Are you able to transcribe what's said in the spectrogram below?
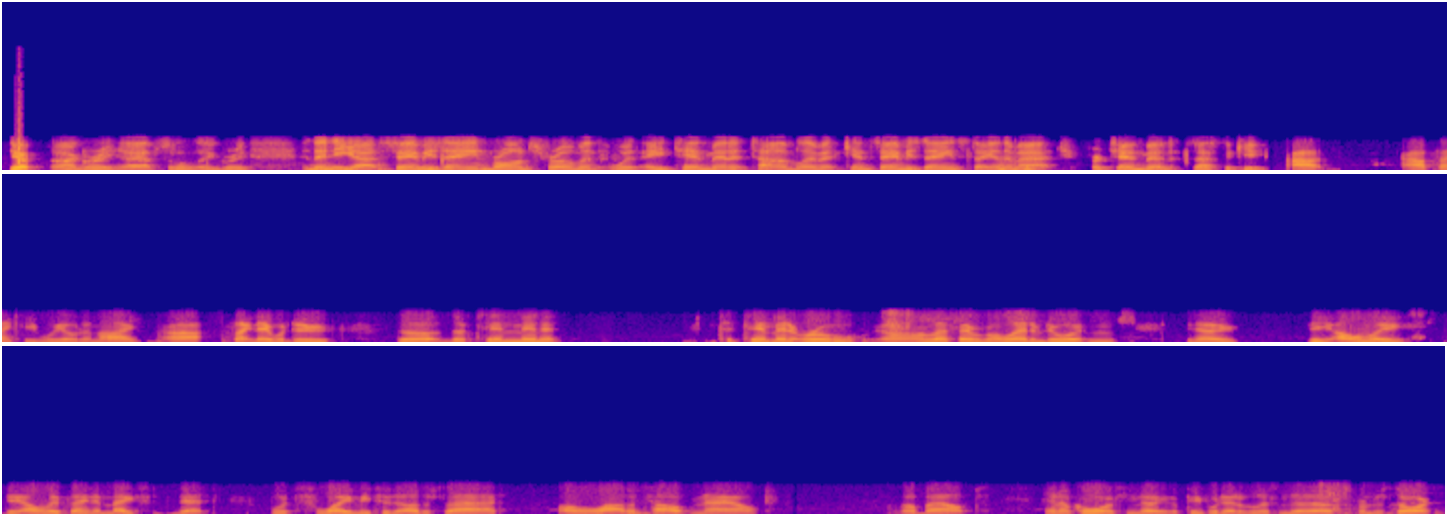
Yep, I agree. I absolutely agree. And then you got Sami Zayn, Braun Strowman with a 10 minute time limit. Can Sami Zayn stay in the match for 10 minutes? That's the key. I I think he will tonight. Uh, I think they will do the the ten minute to ten minute rule uh, unless they were going to let him do it. And you know, the only the only thing that makes that would sway me to the other side. A lot of talk now about, and of course, you know, the people that have listened to us from the start,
